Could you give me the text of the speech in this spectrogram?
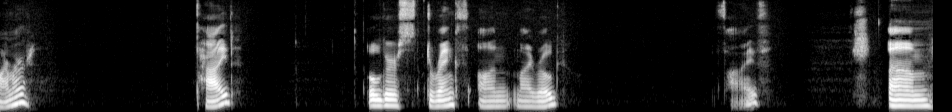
armor. Hide ogre strength on my rogue. Five. Um,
